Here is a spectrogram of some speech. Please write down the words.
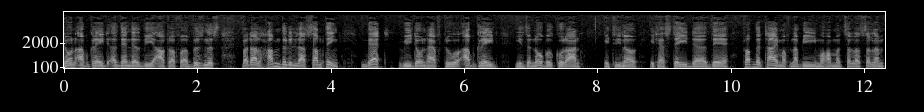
don't upgrade, uh, then they'll be out of uh, business. But Alhamdulillah, something that we don't have to upgrade is the Noble Quran. It, you know, it has stayed there from the time of Nabi Muhammad sallallahu alaihi wasallam,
